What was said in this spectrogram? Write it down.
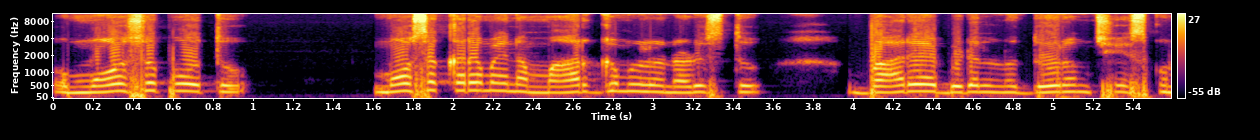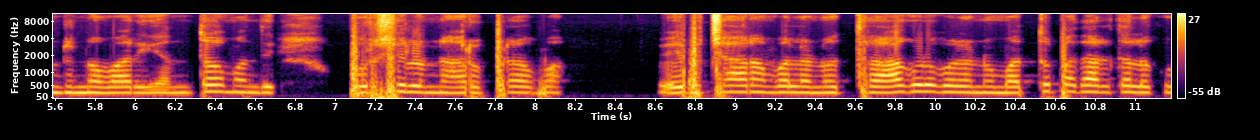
మోసపోతూ మోసకరమైన మార్గంలో నడుస్తూ భార్య బిడలను దూరం చేసుకుంటున్న వారు ఎంతోమంది పురుషులున్నారు ప్రభు. వ్యభిచారం వలను త్రాగుడు వలను మత్తు పదార్థాలకు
